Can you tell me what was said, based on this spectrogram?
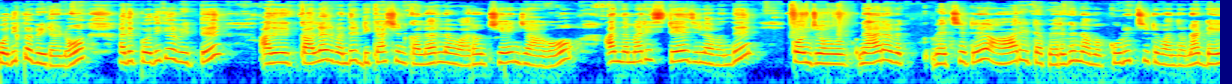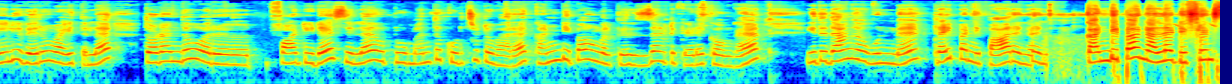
கொதிக்க விடணும். அது கொதிக்க விட்டு அது கலர் வந்து டிகாஷன் கலரில் வரும் சேஞ்ச் ஆகும். அந்த மாதிரி ஸ்டேஜில் வந்து கொஞ்சம் நேரம் வெ வச்சுட்டு ஆறிட்ட பிறகு நம்ம குடிச்சிட்டு வந்தோம்னா டெய்லி வெறும் வயிற்றில் தொடர்ந்து ஒரு ஃபார்ட்டி டேஸ் இல்லை டூ மந்த்து குடிச்சிட்டு வர கண்டிப்பாக உங்களுக்கு ரிசல்ட் கிடைக்குங்க. இது தாங்க உண்மை. ட்ரை பண்ணி பாருங்கள் கண்டிப்பாக நல்ல டிஃப்ரென்ஸ்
